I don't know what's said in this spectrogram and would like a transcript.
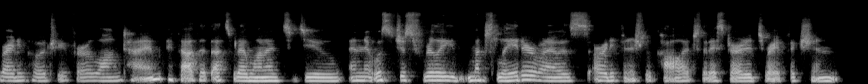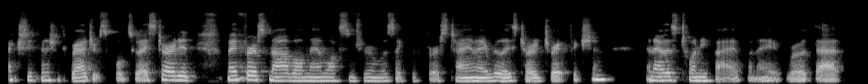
writing poetry for a long time. I thought that that's what I wanted to do. And it was just really much later when I was already finished with college that I started to write fiction, actually finished with graduate school too. I started my first novel, Man Walks Into Room, was like the first time I really started to write fiction. And I was 25 when I wrote that.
